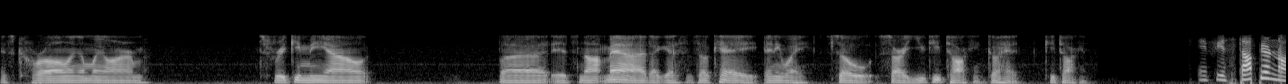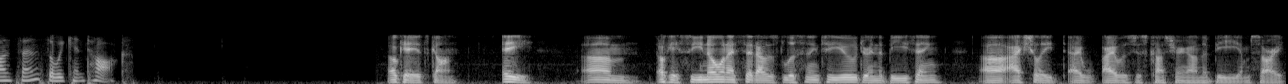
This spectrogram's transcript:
It's crawling on my arm. It's freaking me out. But it's not mad. I guess it's okay. Anyway, so sorry. You keep talking. Go ahead. Keep talking. If you stop your nonsense so we can talk. Okay, it's gone. Hey, um, okay, so you know when I said I was listening to you during the bee thing? Uh, actually, I I was just concentrating on the bee. I'm sorry.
